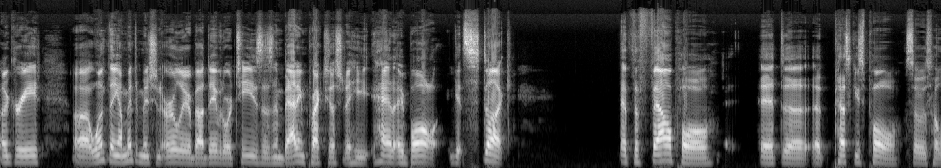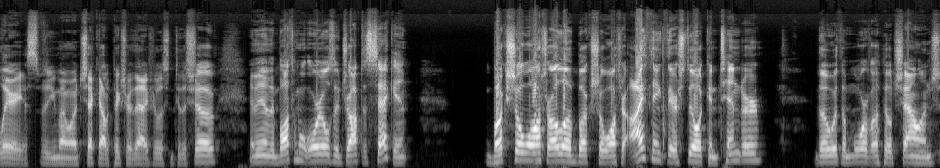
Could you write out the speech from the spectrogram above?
agreed. Uh, one thing I meant to mention earlier about David Ortiz is in batting practice yesterday, he had a ball get stuck at the foul pole at uh, at Pesky's pole, so it was hilarious. So you might want to check out a picture of that if you're listening to the show. And then the Baltimore Orioles have dropped a second. Buck Showalter, I love Buck Showalter. I think they're still a contender, though with a more of uphill challenge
